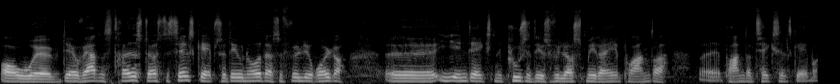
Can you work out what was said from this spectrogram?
Og øh, det er jo verdens tredje største selskab, så det er jo noget, der selvfølgelig rykker øh, i indeksene. Plus at det jo selvfølgelig også smitter af på andre Øh, på andre tech-selskaber.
